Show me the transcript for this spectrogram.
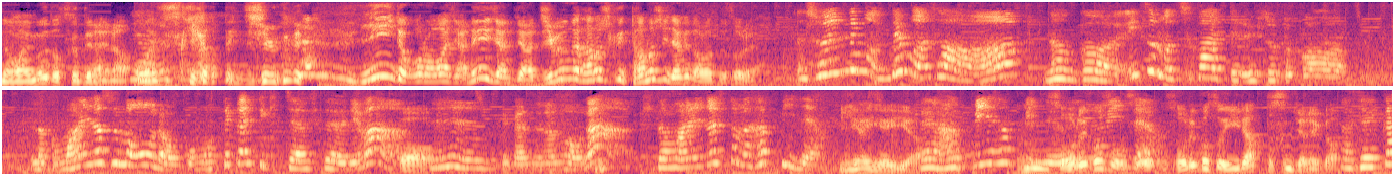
お前ムード作ってないな。お前好き勝手に自分で いいところはじゃねえじゃん。じゃあ自分が楽しく楽しいだけだろってそれ。それでもでもさなんかいつも疲れてる人とかなんかマイナスのオーラをこう持って帰ってきちゃう人よりはああ。ねえって感じの方が人周りの人もハッピーだよ。いやいやいや。えハッピーハッピうんーでそれこそそそれこそイラッとすんじゃねえか。世界平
